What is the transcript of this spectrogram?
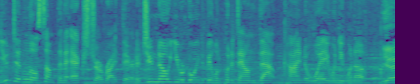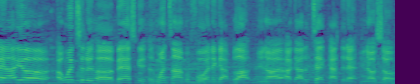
you did a little something extra right there. Did you know you were going to be able to put it down that kind of way when you went up? Yeah, I uh, I went to the uh, basket one time before and it got blocked. You know, I, I, got a tech after that. You know, so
